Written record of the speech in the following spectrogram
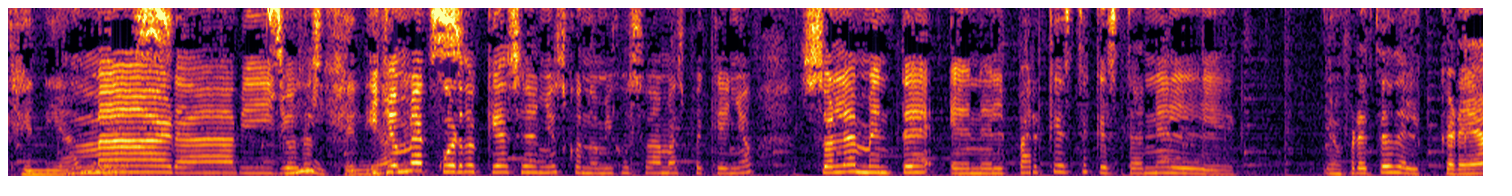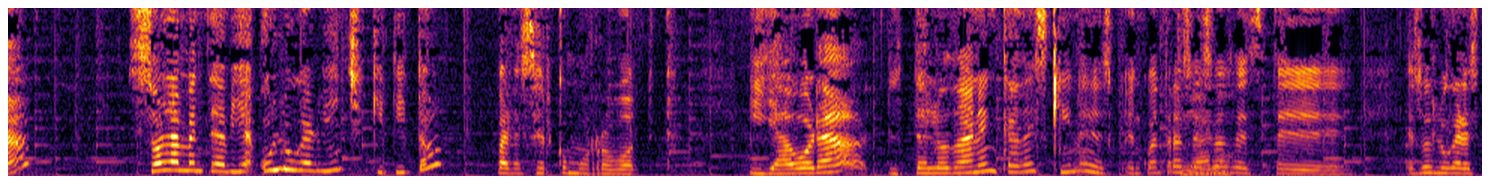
geniales. Maravillosas. Y yo me acuerdo que hace años cuando mi hijo estaba más pequeño, solamente en el parque este que está en el enfrente del CREA, solamente había un lugar bien chiquitito para hacer como robótica y ahora te lo dan en cada esquina, encuentras esos este esos lugares.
